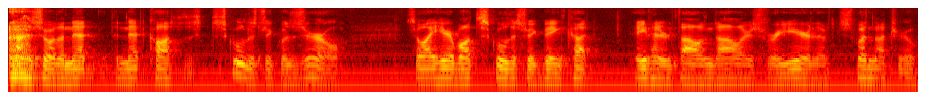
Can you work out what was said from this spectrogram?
So the net, the net cost of the school district was zero. So I hear about the school district being cut eight hundred thousand dollars for a year, that just was not true.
